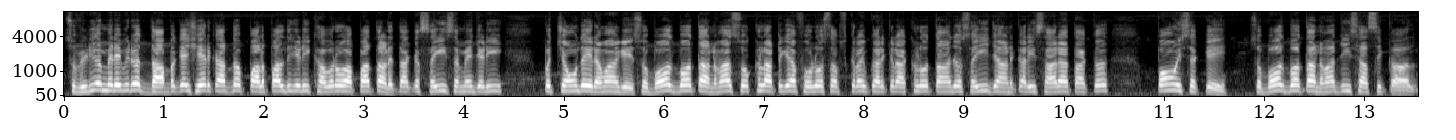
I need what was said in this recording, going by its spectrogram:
ਸੋ ਵੀਡੀਓ ਮੇਰੇ ਵੀਰੋ ਦੱਬ ਕੇ ਸ਼ੇਅਰ ਕਰ ਦਿਓ। ਪਲ ਪਲ ਦੀ ਜਿਹੜੀ ਖਬਰ ਉਹ ਆਪਾਂ ਤੁਹਾਡੇ ਤੱਕ ਸਹੀ ਸਮੇਂ ਜਿਹੜੀ ਪਹੁੰਚਾਉਂਦੇ ਰਵਾਂਗੇ। ਸੋ ਬਹੁਤ ਬਹੁਤ ਧੰਨਵਾਦ। ਸੁੱਖ ਲੱਟ ਗਿਆ ਫੋਲੋ ਸਬਸਕ੍ਰਾਈਬ ਕਰਕੇ ਰੱਖ ਲਓ ਤਾਂ ਜੋ ਸਹੀ ਜਾਣਕਾਰੀ ਸਾਰਿਆਂ ਤੱਕ ਪਹੁੰਚ ਸਕੇ। ਸੋ ਬਹੁਤ ਬਹੁਤ ਧੰਨਵਾਦ ਜੀ। ਸਤਿ ਸ੍ਰੀ ਅਕਾਲ।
